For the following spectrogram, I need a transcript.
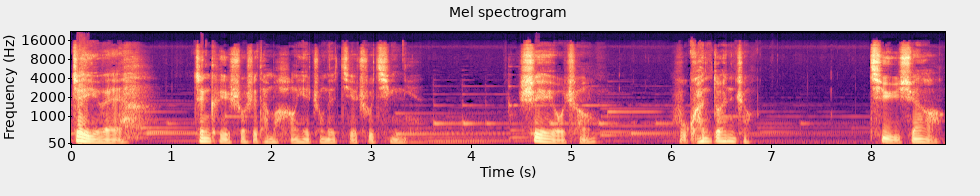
这一位啊，真可以说是他们行业中的杰出青年。事业有成，五官端正，气宇轩昂，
